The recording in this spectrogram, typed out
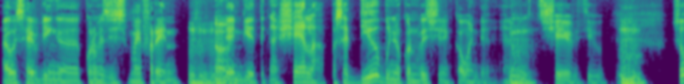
I was having a conversation with my friend Mm-hmm. Ah. dan dia tengah share lah pasal dia punya conversation dengan kawan dia and I want to share with you. Mm. So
